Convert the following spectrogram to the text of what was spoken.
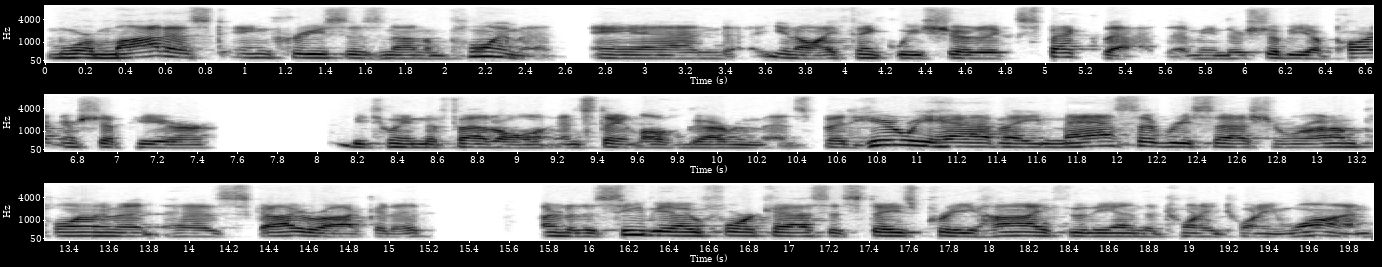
more modest increases in unemployment. And, you know, I think we should expect that. I mean, there should be a partnership here between the federal and state and local governments. But here we have a massive recession where unemployment has skyrocketed. Under the CBO forecast, it stays pretty high through the end of 2021.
